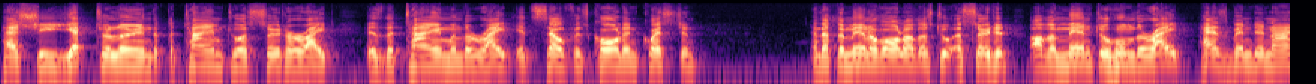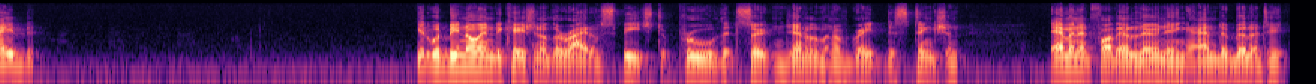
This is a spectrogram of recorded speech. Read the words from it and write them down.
has she yet to learn that the time to assert her right is the time when the right itself is called in question? and that the men of all others to assert it are the men to whom the right has been denied? It would be no indication of the right of speech to prove that certain gentlemen of great distinction, eminent for their learning and ability,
